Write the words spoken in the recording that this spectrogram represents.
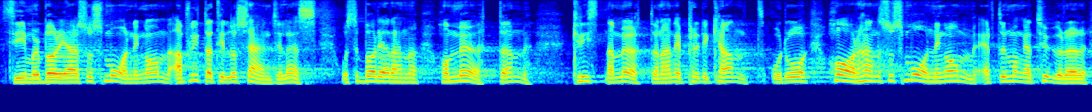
Seymour börjar så småningom, han flyttar till Los Angeles och så börjar han ha möten kristna möten, han är predikant och då har han så småningom, efter många turer,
